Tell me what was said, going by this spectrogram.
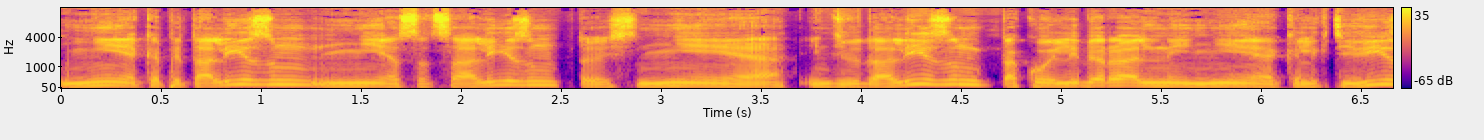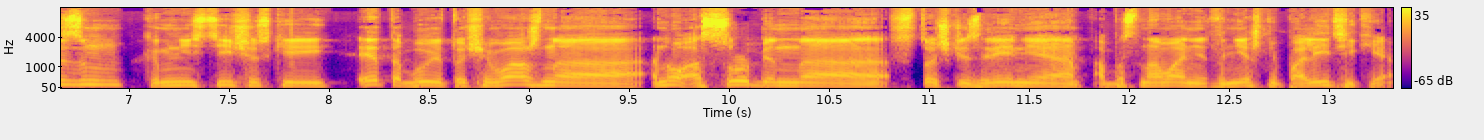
Не капитализм, не социализм, то есть не индивидуализм такой либеральный, не коллективизм коммунистический. Это будет очень важно, ну, особенно с точки зрения обоснования внешней политики,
